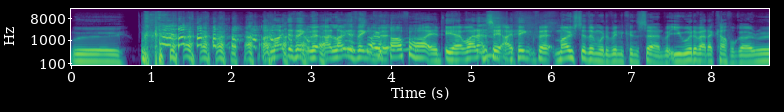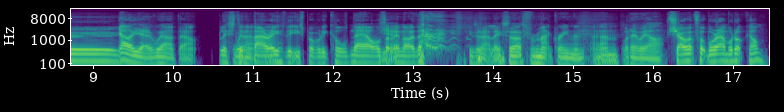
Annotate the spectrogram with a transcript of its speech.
Woo. I'd like to think that. I'd like to think so that. half hearted. Yeah, well, that's it. I think that most of them would have been concerned, but you would have had a couple going, "Woo." Oh, yeah, without doubt. blistered without Barry, doubt. that he's probably called now or Yeah. something like that. Exactly. So that's from Matt Greenman. Um, Well, there we are. Show at footballramble.com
